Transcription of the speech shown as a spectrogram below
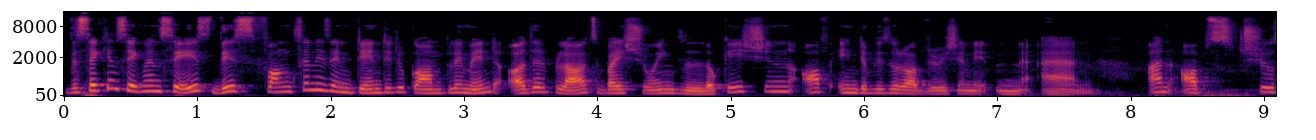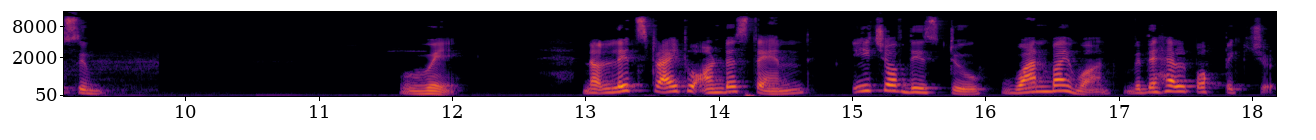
The second segment says this function is intended to complement other plots by showing the location of individual observation in an unobtrusive way. Now let's try to understand each of these two one by one with the help of picture.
